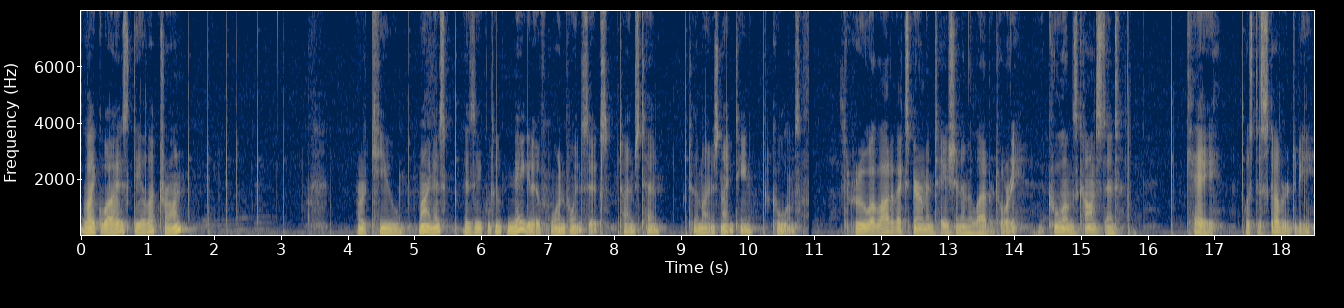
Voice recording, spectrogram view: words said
Likewise, the electron or Q minus, is equal to negative 1.6 times 10 to the minus 19 coulombs. Through a lot of experimentation in the laboratory, Coulomb's constant, K, was discovered to be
